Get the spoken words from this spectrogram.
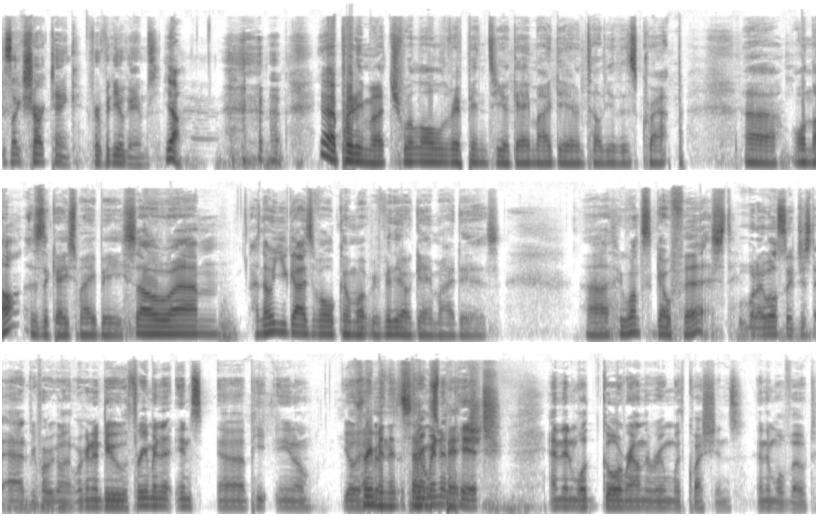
It's like Shark Tank for video games. Yeah. yeah, pretty much. We'll all rip into your game idea and tell you there's crap. Uh, or not, as the case may be. So, um, I know you guys have all come up with video game ideas. Uh, who wants to go first? What I will say, just to add before we go, in, we're gonna do three minute, ins, uh, pe- you know, you'll Three have a minute three sales minute pitch. and then we'll go around the room with questions, and then we'll vote.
